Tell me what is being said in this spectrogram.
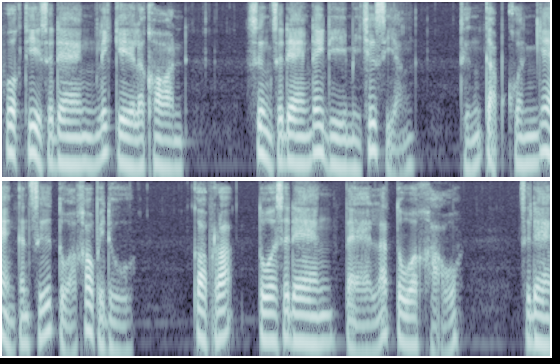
พวกที่แสดงลิเกละคร ซึ่งแสดงได้ดีมีชื่อเสียง ถึงกับคนแย่งกันซื้อตั๋วเข้าไปดู ก็เพราะตัวแสดงแต่ละตัวเขา แสดง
